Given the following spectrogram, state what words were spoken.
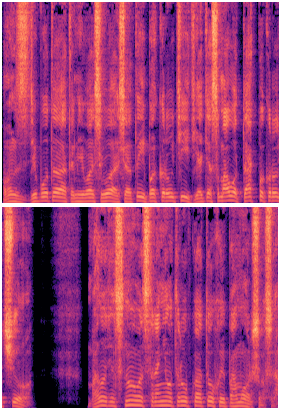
Он с депутатами Вась-Вась, а ты покрутить. Я тебя самого так покручу». Болотин снова отстранил трубку от уха и поморщился.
